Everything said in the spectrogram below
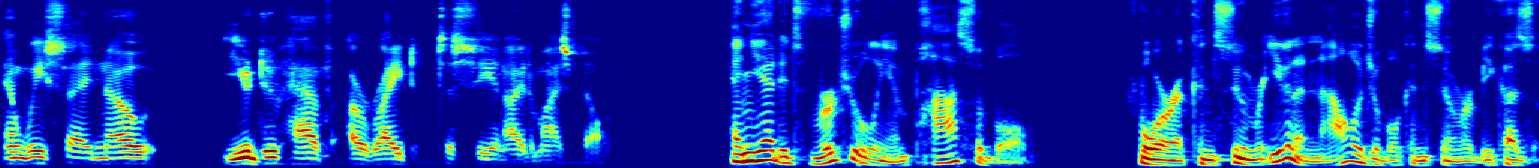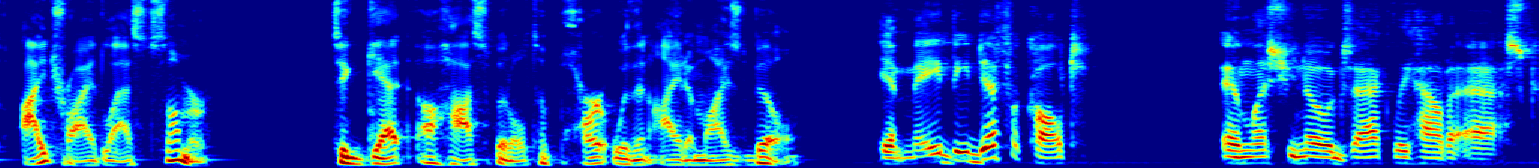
And we say, no, you do have a right to see an itemized bill. And yet it's virtually impossible for a consumer, even a knowledgeable consumer, because I tried last summer to get a hospital to part with an itemized bill. It may be difficult unless you know exactly how to ask.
